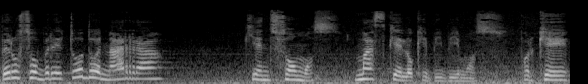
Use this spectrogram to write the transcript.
pero sobre todo narra quién somos más que lo que vivimos, porque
